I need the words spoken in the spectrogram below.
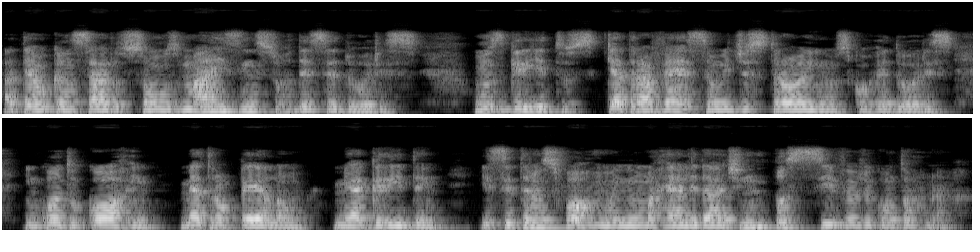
até alcançar os sons mais ensurdecedores, uns gritos que atravessam e destroem os corredores, enquanto correm, me atropelam, me agridem e se transformam em uma realidade impossível de contornar.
